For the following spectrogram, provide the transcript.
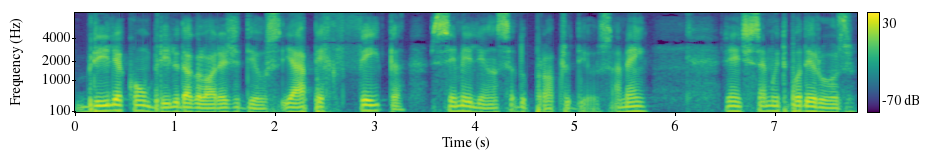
brilha com o brilho da glória de Deus e é a perfeita semelhança do próprio Deus. Amém? Gente, isso é muito poderoso.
